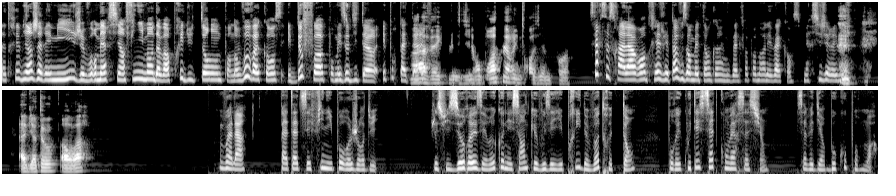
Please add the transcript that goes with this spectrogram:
Ah, très bien, Jérémy. Je vous remercie infiniment d'avoir pris du temps pendant vos vacances et deux fois pour mes auditeurs et pour Patate. avec plaisir. On pourra faire une troisième fois. J'espère que ce sera à la rentrée. Je ne vais pas vous embêter encore une nouvelle fois pendant les vacances. Merci, Jérémy. à bientôt. Au revoir. Voilà. Patate, c'est fini pour aujourd'hui. Je suis heureuse et reconnaissante que vous ayez pris de votre temps pour écouter cette conversation. Ça veut dire beaucoup pour moi.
